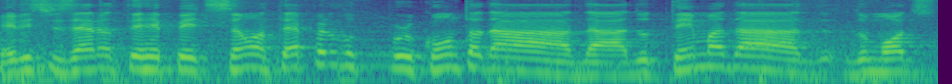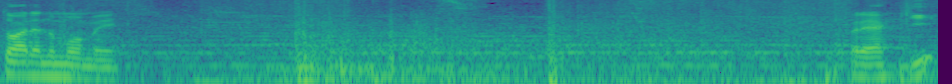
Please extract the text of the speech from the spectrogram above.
Eles fizeram ter repetição até pelo, por conta da, da- do tema da, do, do modo história no momento. Peraí, aqui?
